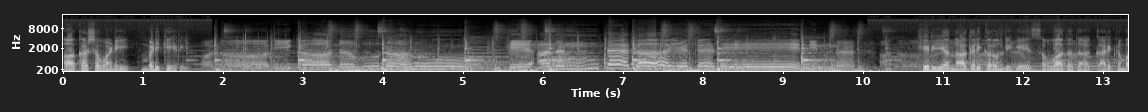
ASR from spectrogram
ಆಕಾಶವಾಣಿ ಮಡಿಕೇರಿ. ಗಾನವು ನಾನು ಹೇ ಅನಂತ ಗಾಯಕನೇ ನಿನ್ನ ಹಿರಿಯ ನಾಗರಿಕರೊಂದಿಗೆ ಸಂವಾದದ ಕಾರ್ಯಕ್ರಮ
